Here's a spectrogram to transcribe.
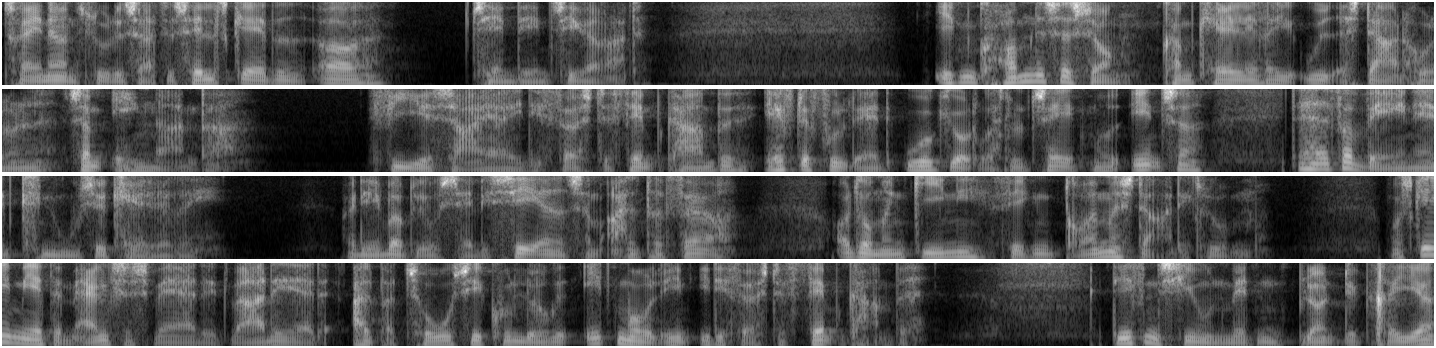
Træneren sluttede sig til selskabet og tændte en cigaret. I den kommende sæson kom Cagliari ud af starthullerne som ingen andre. Fire sejre i de første fem kampe, efterfulgt af et uafgjort resultat mod Inter, der havde for vane at knuse Cagliari. Og det var blevet serviceret som aldrig før, og Domangini fik en drømmestart i klubben. Måske mere bemærkelsesværdigt var det, at Albertosi kunne lukke et mål ind i de første fem kampe. Defensiven med den blonde kriger,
